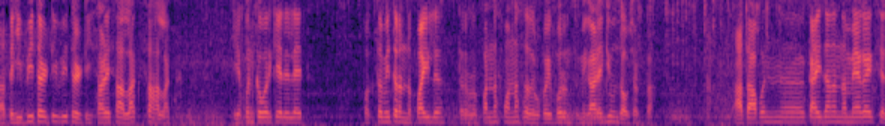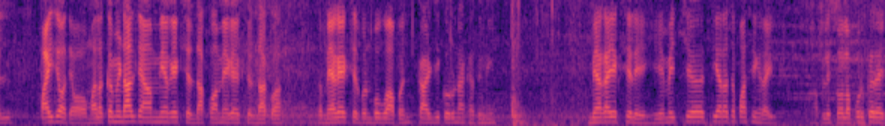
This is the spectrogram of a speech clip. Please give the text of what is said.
आता ही बी थर्टी बी थर्टी साडेसहा लाख सहा लाख. हे पण कवर केलेले आहेत. फक्त मित्रांनो पाहिलं तर पन्नास पन्नास हजार रुपये भरून तुम्ही गाड्या घेऊन जाऊ शकता. आता आपण काही जणांना मेगा एक्सेल पाहिजे होत्या बाबा. मला कमेंट आल त्या मेगा एक्सेल दाखवा मेगा एक्सेल दाखवा. तर मेगा एक्सेल पण बघू आपण. काळजी करू नका तुम्ही. मेगा एक्सेल आहे. एम एच तेराचं पासिंग राहील. आपले सोलापूरकर आहेत.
